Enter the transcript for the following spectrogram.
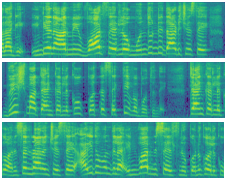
అలాగే ఇండియన్ ఆర్మీ వార్ఫేర్లో ముందుండి దాడి చేసే భీష్మ ట్యాంకర్లకు కొత్త శక్తి ఇవ్వబోతుంది. ట్యాంకర్లకు అనుసంధానం చేసే ఐదు వందల ఇన్వార్ మిసైల్స్ను కొనుగోలుకు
